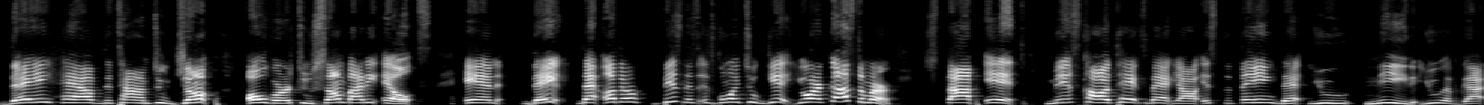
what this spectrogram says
they have the time to jump over to somebody else and they that other business is going to get your customer. Stop it. Miss call text back y'all. It's the thing that you need. You have got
